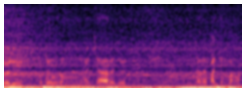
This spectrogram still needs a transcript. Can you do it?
ada ada orang acara coy. Acaranya panjang banget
